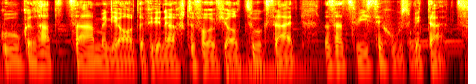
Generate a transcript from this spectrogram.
Google hat 10 Milliarden für die nächsten fünf Jahre zugesagt. Das hat das Weiße Haus mitteilt.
